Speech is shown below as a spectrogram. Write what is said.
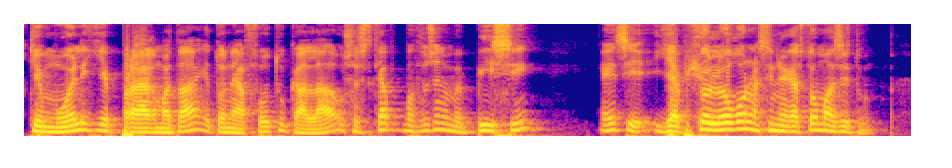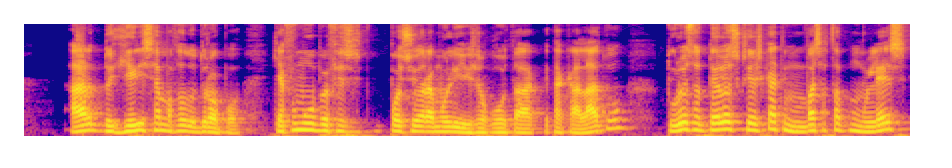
και μου έλεγε πράγματα για τον εαυτό του καλά, ουσιαστικά που προσπαθούσε να με πείσει έτσι, για ποιο λόγο να συνεργαστώ μαζί του. Άρα το γύρισα με αυτόν τον τρόπο. Και αφού μου είπε πόση ώρα μου λύγει εγώ τα, τα καλά του, του λέω στο τέλος: Ξέρεις κάτι, μου βάσει αυτά που μου λες,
